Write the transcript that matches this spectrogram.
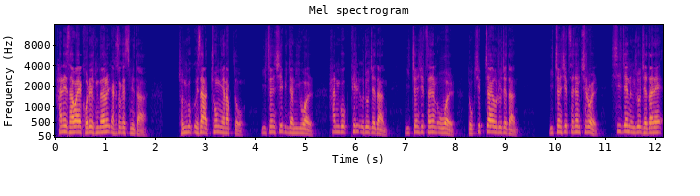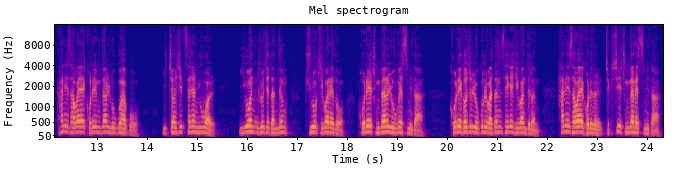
한의사와의 거래 중단을 약속했습니다. 전국의사 총연합도 2012년 2월 한국필의료재단, 2014년 5월 녹십자의료재단, 2014년 7월 시젠의료재단의 한의사와의 거래 중단을 요구하고 2014년 6월 이원의료재단 등 주요 기관에도 거래 중단을 요구했습니다. 거래 거절 요구를 받은 세개 기관들은 한의사와의 거래를 즉시 중단했습니다.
